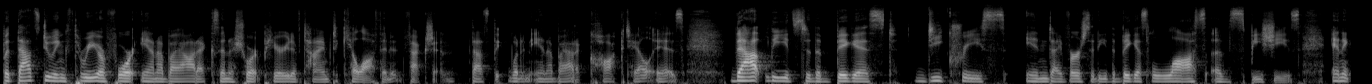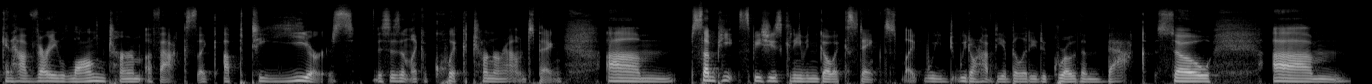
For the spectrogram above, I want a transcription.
But that's doing three or four antibiotics in a short period of time to kill off an infection. That's the, what an antibiotic cocktail is. That leads to the biggest decrease in diversity, the biggest loss of species. And it can have very long term effects, like up to years. This isn't like a quick turnaround thing. Um, some pe- species can even go extinct. Like we, we don't have the ability to grow them back. So, um,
